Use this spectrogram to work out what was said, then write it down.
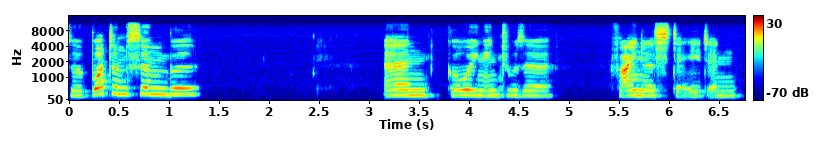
the bottom symbol and going into the final state. And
